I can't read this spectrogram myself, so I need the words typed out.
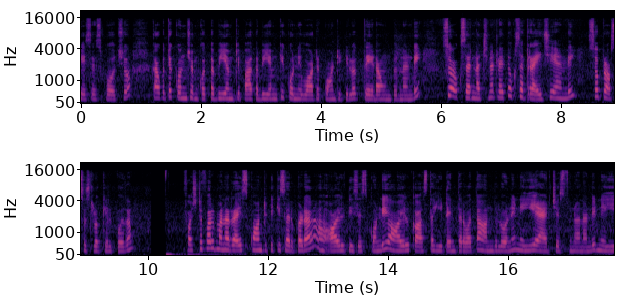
చేసేసుకోవచ్చు. కాకపోతే కొంచెం కొత్త బియ్యంకి పాత బియ్యంకి కొన్ని వాటర్ క్వాంటిటీలో తేడా ఉంటుందండి. సో ఒకసారి నచ్చినట్లయితే ఒకసారి ట్రై చేయండి. సో ప్రాసెస్లోకి వెళ్ళిపోదాం. ఫస్ట్ ఆఫ్ ఆల్ మన రైస్ క్వాంటిటీకి సరిపడా ఆయిల్ తీసేసుకోండి. ఆయిల్ కాస్త హీట్ అయిన తర్వాత అందులోనే నెయ్యి యాడ్ చేస్తున్నానండి. నెయ్యి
